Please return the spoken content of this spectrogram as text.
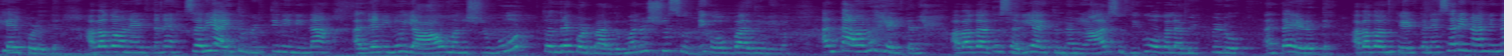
ಕೇಳ್ಕೊಡುತ್ತೆ. ಅವಾಗ ಅವನು ಹೇಳ್ತಾನೆ, ಸರಿ, ಆಯಿತು, ಬಿಡ್ತೀನಿ ನಿನ್ನ. ಆದರೆ ನೀನು ಯಾವ ಮನುಷ್ಯರಿಗೂ ತೊಂದರೆ ಕೊಡಬಾರ್ದು. ಮನುಷ್ಯರು ಸುದ್ದಿಗೆ ಹೋಗ್ಬಾರ್ದು ನೀನು. ಅಂತ ಅವನು ಹೇಳ್ತಾನೆ. ಅವಾಗ ಅದು ಸರಿ ಆಯಿತು, ನಾನು ಯಾರ ಸುದ್ದಿಗೂ ಹೋಗಲ್ಲ, ಬಿಟ್ಬಿಡು ಅಂತ ಹೇಳುತ್ತೆ. ಅವಾಗ ಅವನು ಕೇಳ್ತಾನೆ, ಸರಿ, ನಾನು ನಿನ್ನ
